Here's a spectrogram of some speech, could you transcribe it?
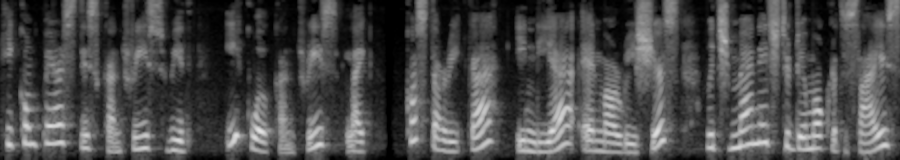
He compares these countries with equal countries like Costa Rica, India, and Mauritius, which managed to democratize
